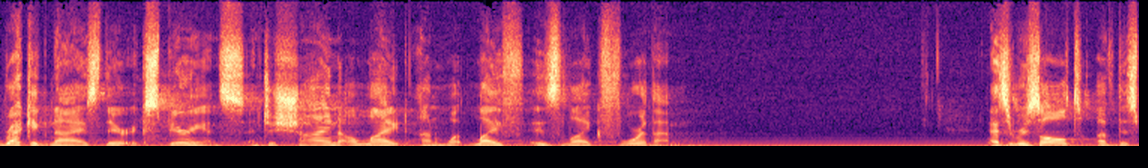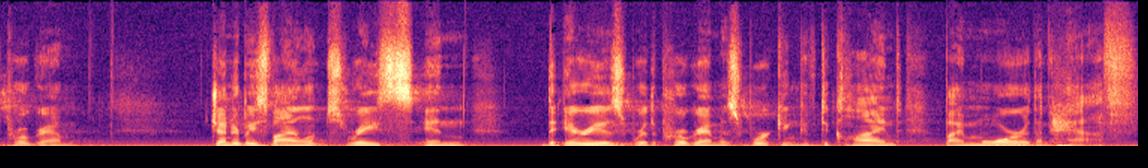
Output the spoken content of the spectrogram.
recognize their experience, and to shine a light on what life is like for them. As a result of this program, gender based violence rates in the areas where the program is working have declined by more than half.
